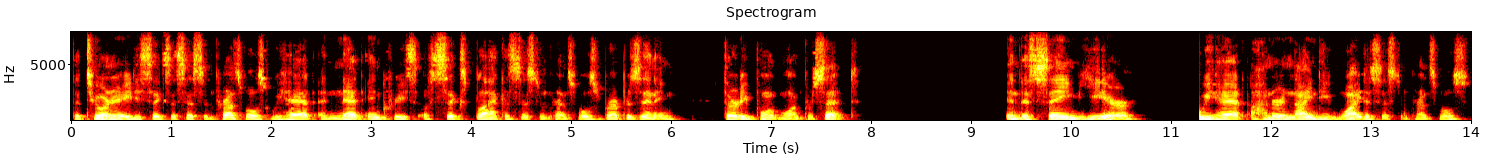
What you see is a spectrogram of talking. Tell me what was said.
the 286 assistant principals, we had a net increase of six Black assistant principals representing 30.1%. In this same year, we had 190 white assistant principals,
